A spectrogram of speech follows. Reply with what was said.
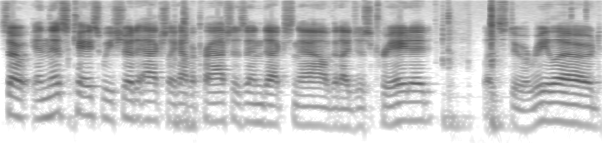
so in this case, we should actually have a crashes index now that I just created. Let's do a reload.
